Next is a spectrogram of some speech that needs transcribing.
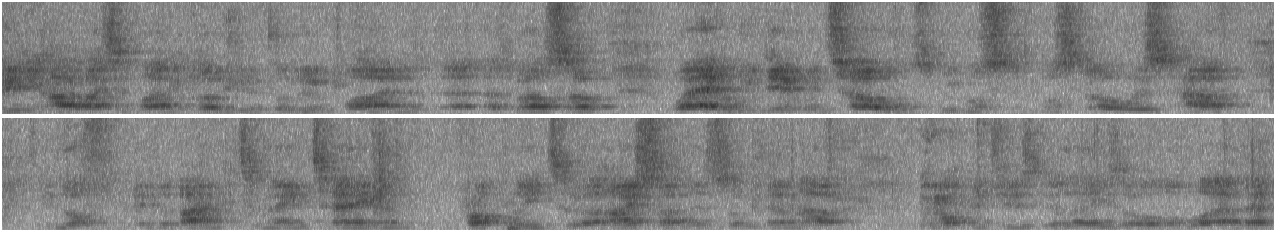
really highlighted by the closure of the loop line uh, as well. So whatever we do with tolls, we must, must always have enough in the bank to maintain them properly to a high standard so we don't have blockages, delays or, or whatever.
